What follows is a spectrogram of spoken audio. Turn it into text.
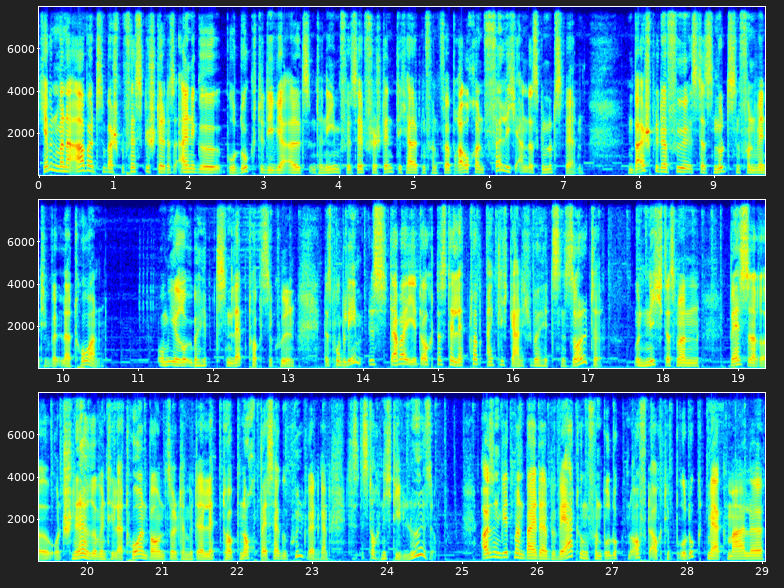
Ich habe in meiner Arbeit zum Beispiel festgestellt, dass einige Produkte, die wir als Unternehmen für selbstverständlich halten, von Verbrauchern völlig anders genutzt werden. Ein Beispiel dafür ist das Nutzen von Ventilatoren um ihre überhitzten Laptops zu kühlen. Das Problem ist dabei jedoch, dass der Laptop eigentlich gar nicht überhitzen sollte. Und nicht, dass man bessere und schnellere Ventilatoren bauen sollte, damit der Laptop noch besser gekühlt werden kann. Das ist doch nicht die Lösung. Außerdem wird man bei der Bewertung von Produkten oft auch die Produktmerkmale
